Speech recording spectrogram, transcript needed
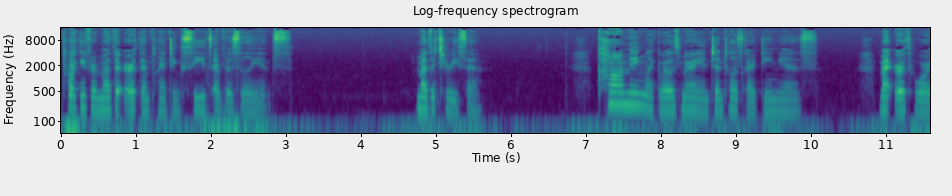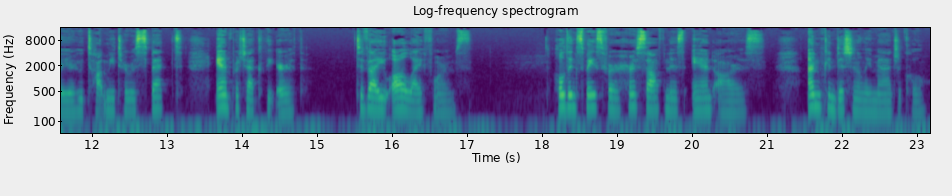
twerking for Mother Earth, and planting seeds of resilience. Mother Teresa. Calming like rosemary and gentle as gardenias. My earth warrior who taught me to respect and protect the earth, to value all life forms. Holding space for her softness and ours, unconditionally magical.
